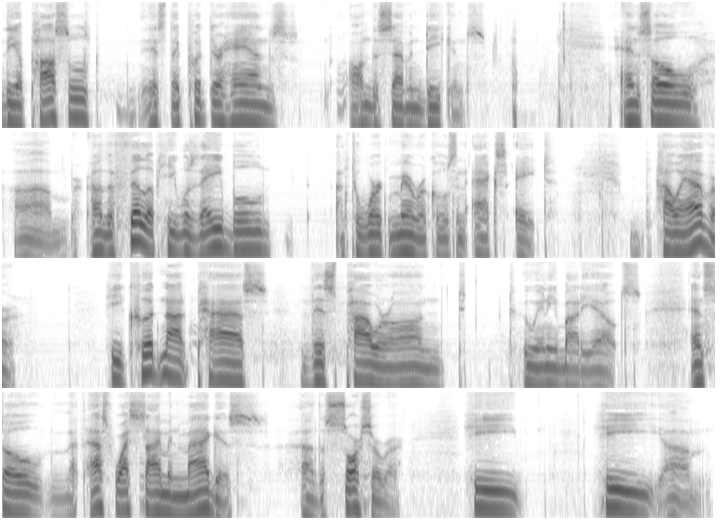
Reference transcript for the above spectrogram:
the apostles, they put their hands on the seven deacons. And so um, Brother Philip, he was able to work miracles in Acts 8. However, he could not pass this power on to anybody else. And so that's why Simon Magus, uh, the sorcerer, he he um,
